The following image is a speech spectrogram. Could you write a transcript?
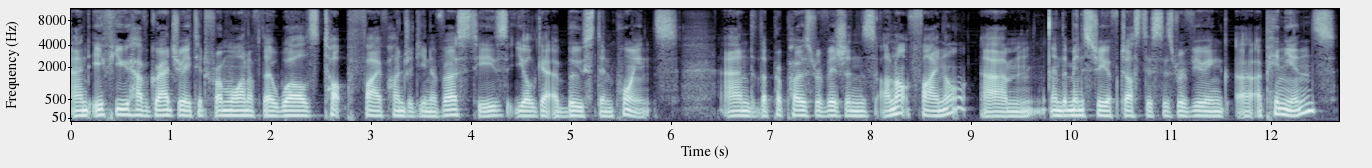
and if you have graduated from one of the world's top 500 universities, you'll get a boost in points. And the proposed revisions are not final, um, and the Ministry of Justice is reviewing uh, opinions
